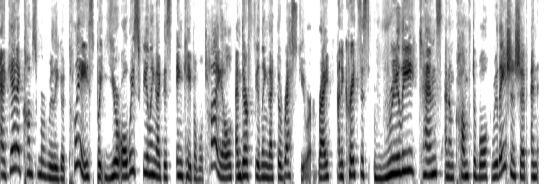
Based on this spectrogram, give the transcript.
again, it comes from a really good place, but you're always feeling like this incapable child and they're feeling like the rescuer, right? And it creates this really tense and uncomfortable relationship. And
